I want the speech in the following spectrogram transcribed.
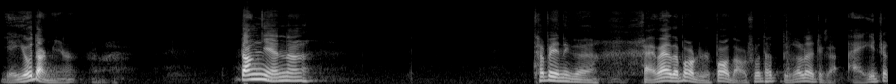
也有点名儿啊，当年呢。他被那个海外的报纸报道说他得了这个癌症，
